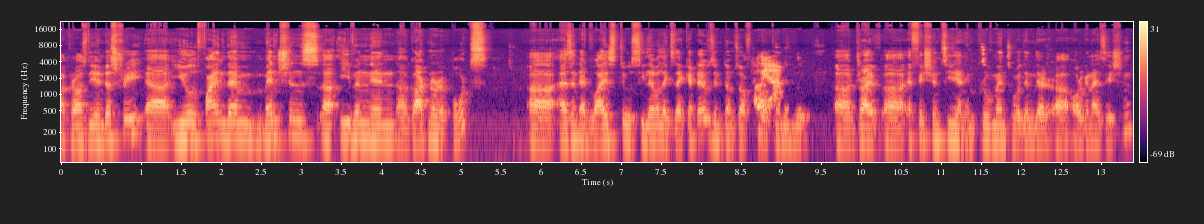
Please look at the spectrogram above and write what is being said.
across the industry, uh, you'll find them mentions even in Gartner reports as an advice to C-level executives in terms of oh, how yeah. can drive efficiency and improvements within their organization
